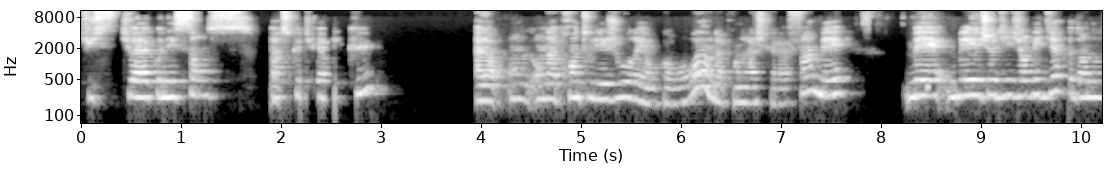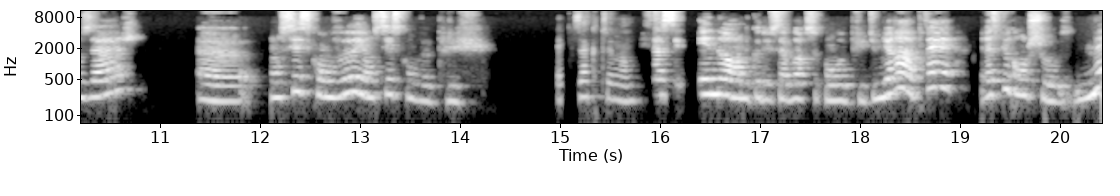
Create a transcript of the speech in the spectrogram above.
tu, tu as la connaissance parce que tu as vécu. Alors, on, on apprend tous les jours et encore heureux, on apprendra jusqu'à la fin, mais, mais, mais je dis, j'ai envie de dire que dans nos âges, euh, on sait ce qu'on veut et on sait ce qu'on veut plus. exactement. Et ça, c'est énorme que de savoir ce qu'on veut plus. Tu me diras, après, il reste plus grand-chose. Mais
